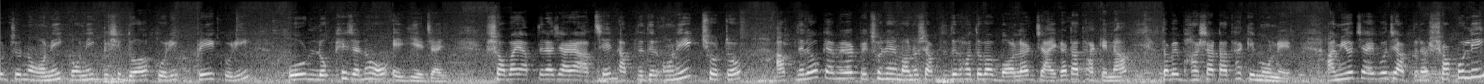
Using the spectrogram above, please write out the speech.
ওর জন্য অনেক অনেক বেশি দোয়া করি প্রে করি। ওর লক্ষ্যে যেন ও এগিয়ে যায়। সবাই আপনারা যারা আছেন, আপনাদের অনেক ছোট, আপনারাও ক্যামেরার পেছনের মানুষ, আপনাদের হয়তো বা বলার জায়গাটা থাকে না, তবে ভাষাটা থাকে মনের। আমিও চাইব যে আপনারা সকলেই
